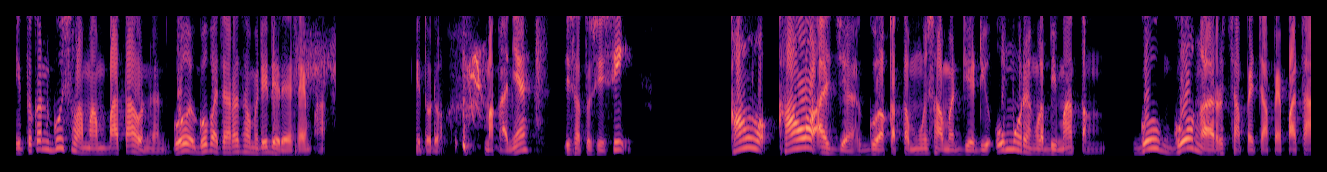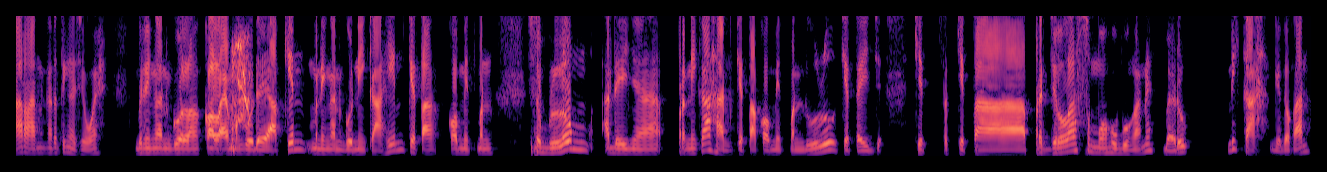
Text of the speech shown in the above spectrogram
itu kan gue selama empat tahun kan. Gue gue pacaran sama dia dari SMA gitu dong. Makanya di satu sisi kalau kalau aja gue ketemu sama dia di umur yang lebih matang gue gue nggak harus capek-capek pacaran ngerti gak sih weh mendingan gue kalau emang gue udah yakin mendingan gue nikahin kita komitmen sebelum adanya pernikahan kita komitmen dulu kita kita kita perjelas semua hubungannya baru nikah gitu kan.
